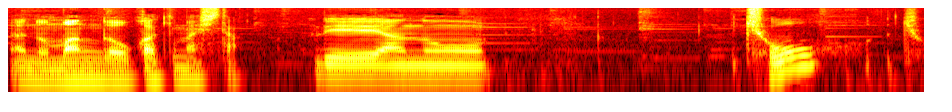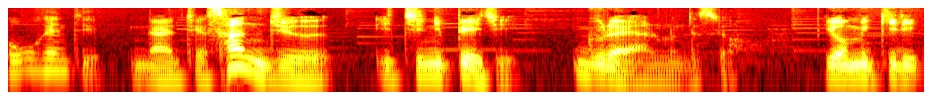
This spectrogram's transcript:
あの漫画を描きました。であの超長編っていうなんていう312ページぐらいあるんですよ。読み切り。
